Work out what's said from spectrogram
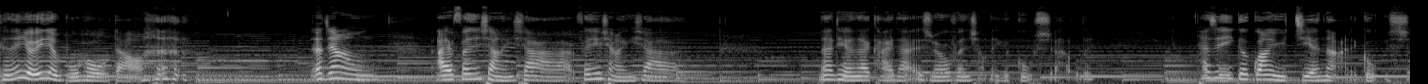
可能有一点不厚道。那这样。来分享一下，分享一下那天在开台的时候分享的一个故事。好了，它是一个关于接纳的故事。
